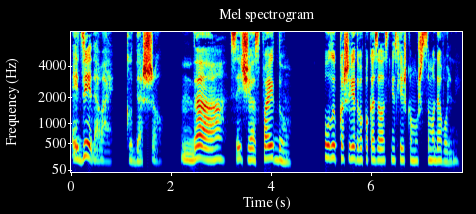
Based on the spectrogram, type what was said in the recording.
Иди давай, куда шел. Да, сейчас пойду. Улыбка Шведова показалась мне слишком уж самодовольной.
